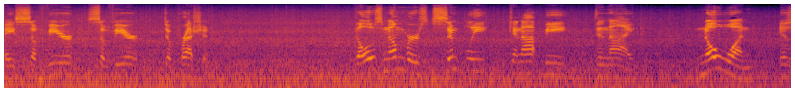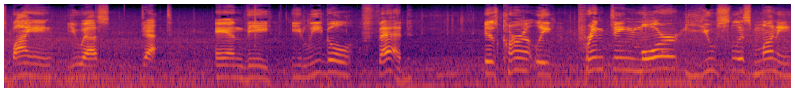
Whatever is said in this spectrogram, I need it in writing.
a severe, severe depression. Those numbers simply cannot be denied. No one is buying U.S. debt. And the illegal Fed is currently printing more useless money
